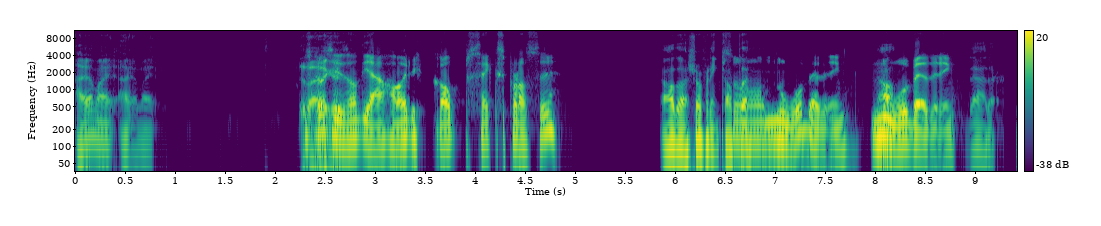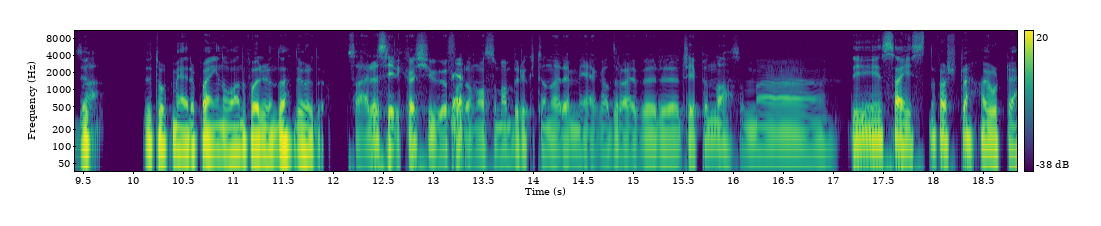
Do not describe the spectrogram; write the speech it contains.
heia meg, heia meg. Det skal sies at jeg har rykka opp seks plasser, Ja, du er så flink at så det. noe bedring. Ja. Noe bedring. Det er det. Du, du tok mer poeng nå enn forrige runde, det gjorde du. Så er det ca. 20 foran oss som har brukt den der megadriver-chipen, da, som uh... De 16 første har gjort det.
